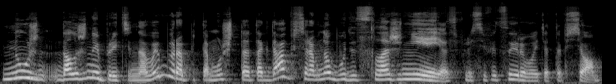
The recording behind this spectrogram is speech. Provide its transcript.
нужно, должны прийти на выборы, потому что тогда все равно будет сложнее сфальсифицировать это все.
